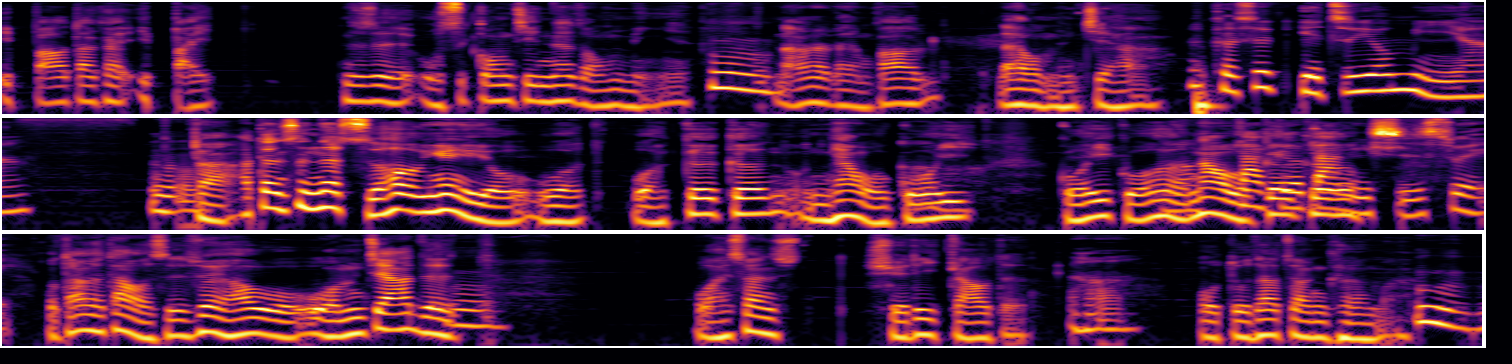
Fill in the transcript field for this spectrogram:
一包大概一百，就是五十公斤那种米，嗯，拿了两包来我们家。那可是也只有米呀，嗯，对啊，但是那时候因为有我我哥哥，你看我国一。国一、国二，那我哥哥大你十岁，我大哥大我十岁，然后我我们家的，我还算学历高的，我读到专科嘛，嗯，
